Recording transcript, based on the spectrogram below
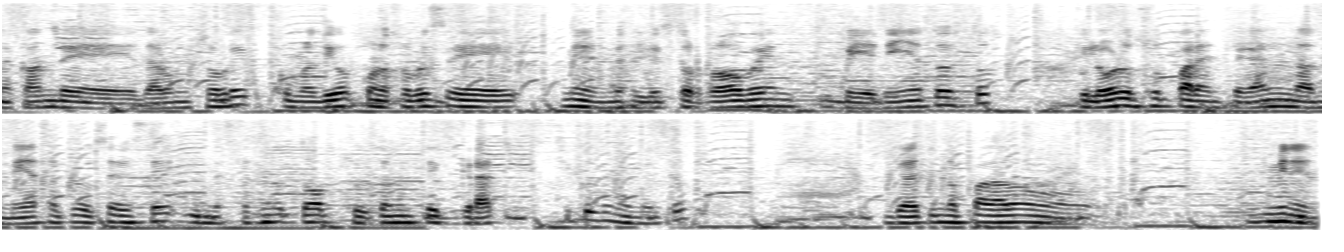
me acaban de dar un sobre. Como les digo, con los sobres de. Miren, me salió esto Robin, Belletiña, todos estos. Que luego lo uso para entregar en las medias altas del CBC. Y me está haciendo todo absolutamente gratis, chicos, de momento. Gratis no he pagado. Miren,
